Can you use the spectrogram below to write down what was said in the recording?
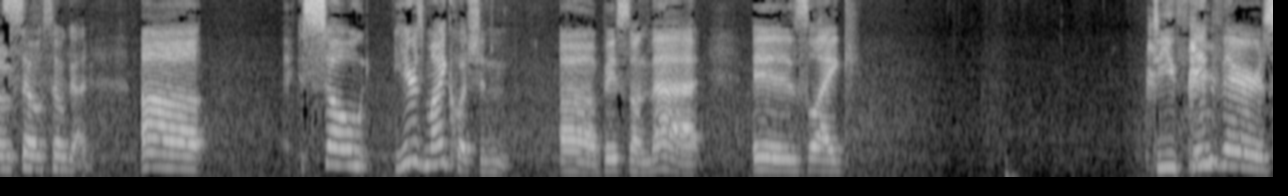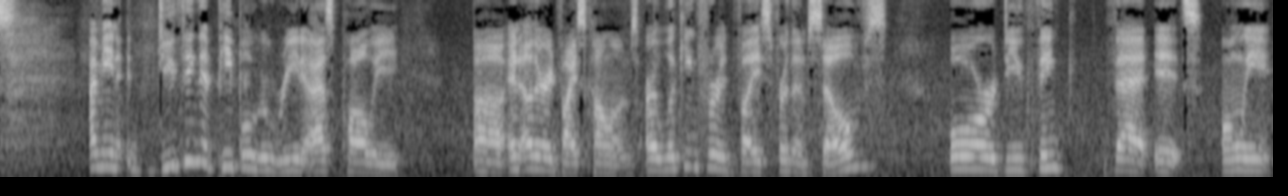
It's so so good. Uh, so here's my question, uh, based on that, is like, do you think there's, I mean, do you think that people who read Ask Polly uh, and other advice columns are looking for advice for themselves, or do you think that it's only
